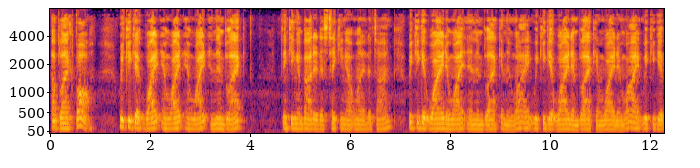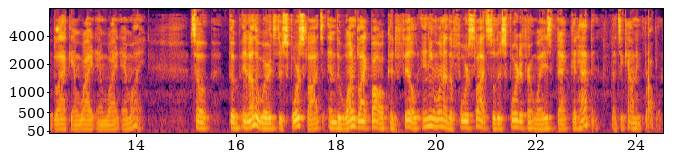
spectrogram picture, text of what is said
a black ball? We could get white and white and white and then black, thinking about it as taking out one at a time. We could get white and white and then black and then white. We could get white and black and white and white. We could get black and white and white and white. So the, in other words, there's four slots and the one black ball could fill any one of the four slots. So there's four different ways that could happen. That's a counting problem.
